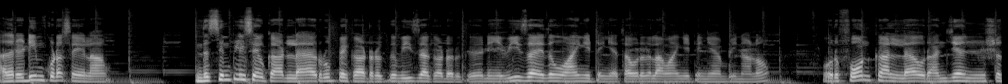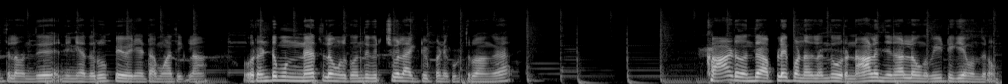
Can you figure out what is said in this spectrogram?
அதை ரெடீம் கூட செய்யலாம். இந்த சிம்பிளி சேவ் கார்டில் ரூபே கார்டு இருக்குது வீசா கார்டு இருக்குது நீங்கள் வீசா எதுவும் வாங்கிட்டீங்க தவறுதலாக வாங்கிட்டீங்க அப்படின்னாலும் ஒரு ஃபோன் காலில் ஒரு அஞ்சு அஞ்சு நிமிஷத்தில் வந்து நீங்கள் அதை ரூபே வேரியண்ட்டாக மாற்றிக்கலாம் ஒரு ரெண்டு மூணு நேரத்தில் உங்களுக்கு வந்து விர்ச்சுவல் ஆக்டிவேட் பண்ணி கொடுத்துருவாங்க. கார்டு வந்து அப்ளை பண்ணதுலேருந்து ஒரு நாலஞ்சு நாளில் உங்கள் வீட்டுக்கே வந்துடும்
